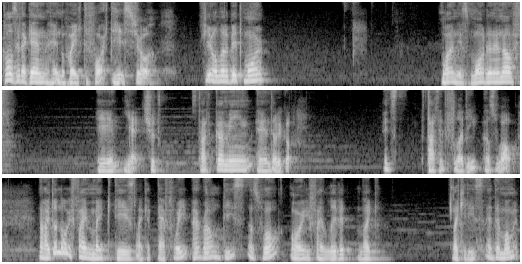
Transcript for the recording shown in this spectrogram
close it again and wait for this to feel a little bit more. One is more than enough. And yeah, it should start coming, and there we go. It's started flooding as well. Now, I don't know if I make this like a pathway around this as well, or if I leave it like, like it is at the moment,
